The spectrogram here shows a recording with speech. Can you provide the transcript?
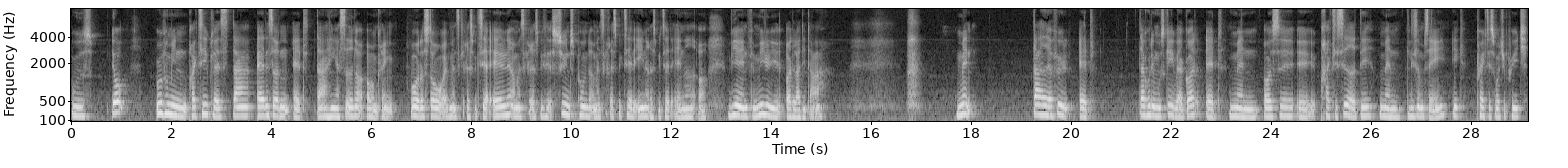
ud jo, ude på min praktikplads, der er det sådan, at der hænger sædler op omkring, hvor der står, at man skal respektere alle, og man skal respektere synspunkter, og man skal respektere det ene og respektere det andet, og vi er en familie, og lad de der. Men der havde jeg følt, at der kunne det måske være godt, at man også øh, praktiserede det, man ligesom sagde, ikke? Practice what you preach.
